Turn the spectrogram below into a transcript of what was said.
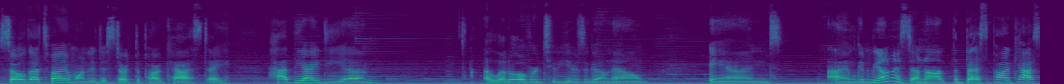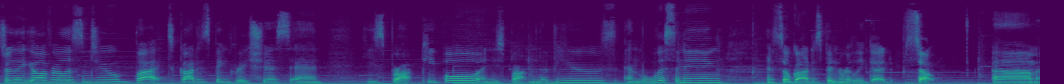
So that's why I wanted to start the podcast. I had the idea a little over two years ago now, and I'm going to be honest, I'm not the best podcaster that you'll ever listen to, but God has been gracious and He's brought people and He's brought in the views and the listening. And so God has been really good. So, um,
